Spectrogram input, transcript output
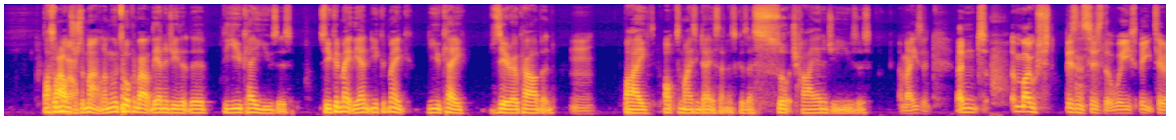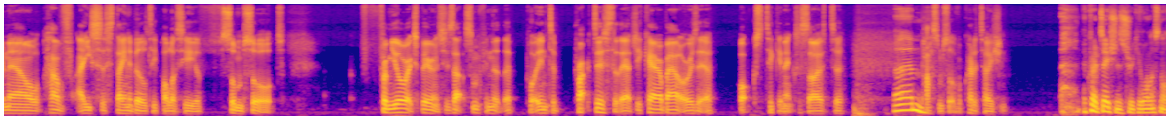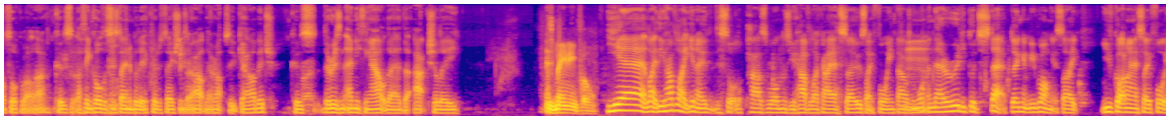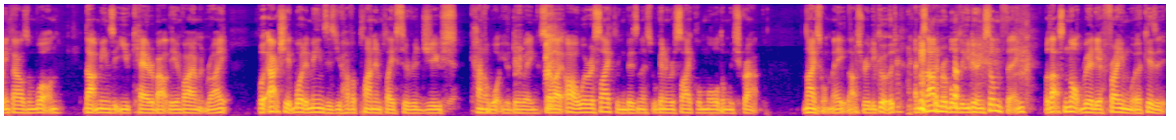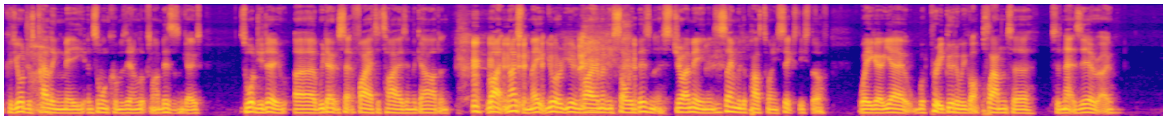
That's wow. a monstrous amount. I mean, we're talking about the energy that the, the UK uses. So you could make the you could make the UK zero carbon mm. by optimizing data centers because they're such high energy users. Amazing. And most businesses that we speak to now have a sustainability policy of some sort from your experience, is that something that they're put into practice that they actually care about, or is it a box ticking exercise to um, pass some sort of accreditation? Accreditation is a tricky one. Let's not talk about that because I think all the sustainability accreditations are out there absolute garbage because right. there isn't anything out there that actually is meaningful. Yeah, like you have like you know the sort of PAS ones, you have like ISOs like fourteen thousand one, mm. and they're a really good step. Don't get me wrong. It's like you've got an ISO fourteen thousand one. That means that you care about the environment, right? But actually, what it means is you have a plan in place to reduce kind of what you're doing. So, like, oh, we're a recycling business. We're going to recycle more than we scrap. Nice one, mate. That's really good. And it's admirable that you're doing something, but that's not really a framework, is it? Because you're just telling me, and someone comes in and looks at my business and goes, so what do you do? Uh, we don't set fire to tires in the garden. right, nice one, mate. You're you're environmentally solid business. Do you know what I mean? It's the same with the PAS 2060 stuff, where you go, yeah, we're pretty good and we've got a plan to to net zero,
